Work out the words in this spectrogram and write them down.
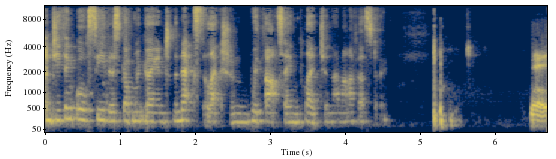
And do you think we'll see this government going into the next election with that same pledge in their manifesto? Well,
